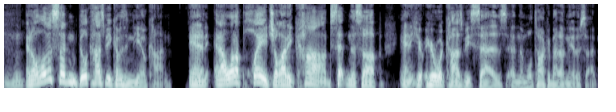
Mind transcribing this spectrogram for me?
Mhm. and all of a sudden, Bill Cosby becomes a neocon. And and I want to play Jelani Cobb setting this up and hear, hear what Cosby says, and then we'll talk about it on the other side.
